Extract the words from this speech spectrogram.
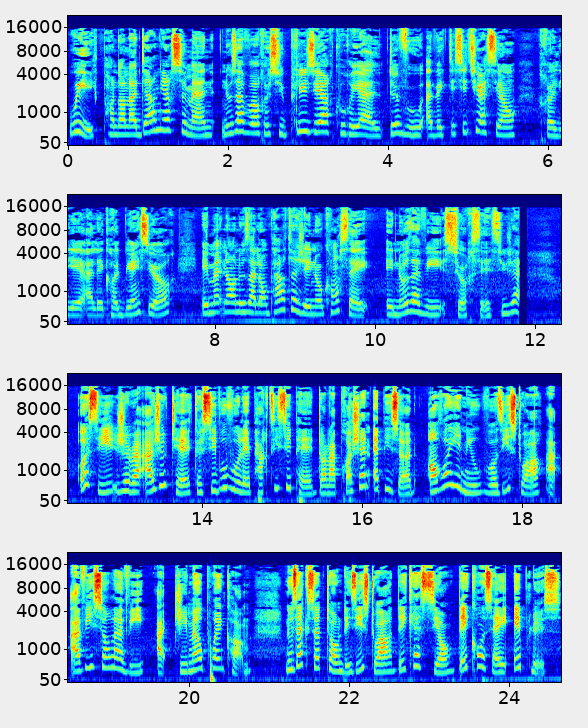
Oui, pendant la dernière semaine, nous avons reçu plusieurs courriels de vous avec des situations reliées à l'école, bien sûr, et maintenant nous allons partager nos conseils et nos avis sur ces sujets. Aussi, je veux ajouter que si vous voulez participer dans la prochaine épisode, envoyez-nous vos histoires à à gmail.com. Nous acceptons des histoires, des questions, des conseils et plus.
